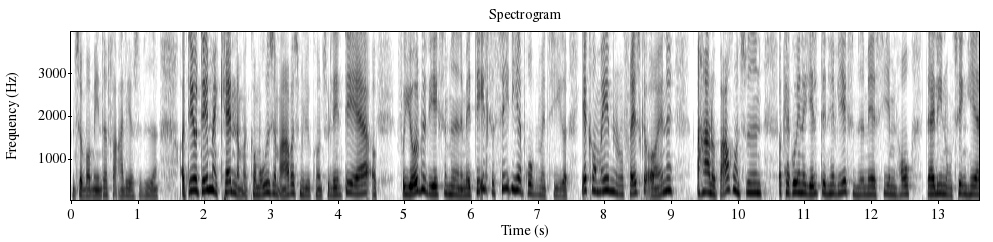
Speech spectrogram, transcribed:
men som var mindre farlige og så videre. Og det er jo det, man kan, når man kommer ud som arbejdsmiljøkonsulent, det er at få hjulpet virksomhederne med dels at se de her problematikker. Jeg kommer ind med nogle friske øjne, og har noget baggrundsviden, og kan gå ind og hjælpe den her virksomhed med at sige, jamen hov, der er lige nogle ting her,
